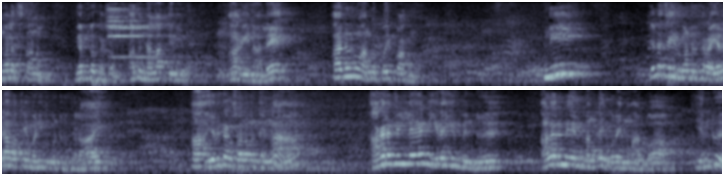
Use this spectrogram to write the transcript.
மூலஸ்தானம் கர்ப்பகிரகம் அது நல்லா தெரியும். ஆகையினாலே அதுவும் அங்கே போய் பார்க்கணும். நீ என்ன செய்து கொண்டிருக்கிறாய்? எல்லாவற்றையும் அணிந்து கொண்டிருக்கிறாய். எதுக்காக சொல்ல வந்தேன்னா அகலவில்லேன் இறையும் என்று அலர்மேல் மங்கை உரைமாறுவா என்று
